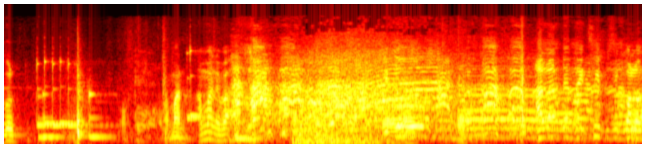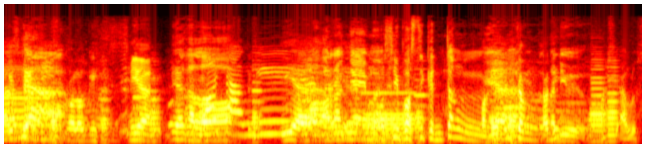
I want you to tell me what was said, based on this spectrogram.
Pukul, pukul. Oke, aman. Aman ya, Pak? Itu alat deteksi psikologis Iya. kami. Psikologi. Iya. Ya kalau Oh, canggih. Iya. orangnya emosi pasti kenceng. Pakai Ya. kenceng tadi Tadi masih halus.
